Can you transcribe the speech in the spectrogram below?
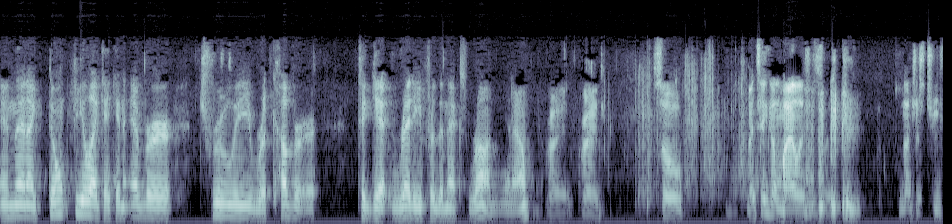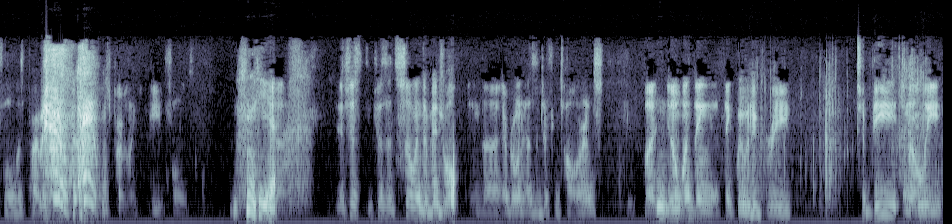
and then I don't feel like I can ever truly recover to get ready for the next run, you know. right, right. So, my take on mileage is like not just twofold. It's probably it's probably like eightfold. yeah, it's just because it's so individual and uh, everyone has a different tolerance. But you know, Mhm. one thing I think we would agree to be an elite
